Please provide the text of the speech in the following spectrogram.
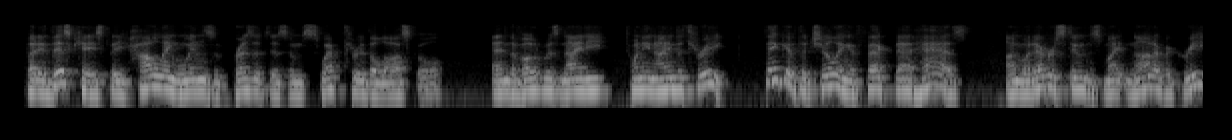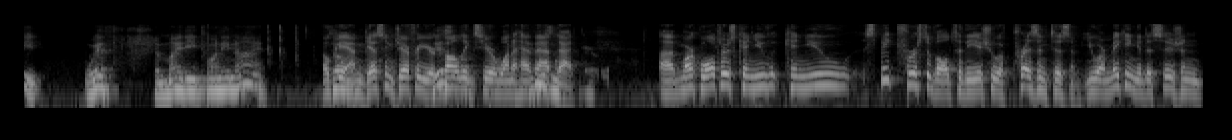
But in this case, the howling winds of presentism swept through the law school, and the vote was 90, 29 to 3. Think of the chilling effect that has on whatever students might not have agreed with the mighty 29. Okay, so I'm guessing, Jeffrey, your colleagues here want to have at that. Uh, Mark Walters, can you, can you speak first of all to the issue of presentism? You are making a decision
